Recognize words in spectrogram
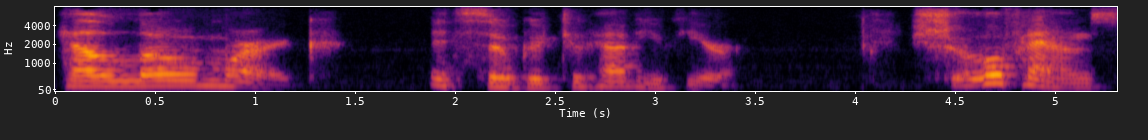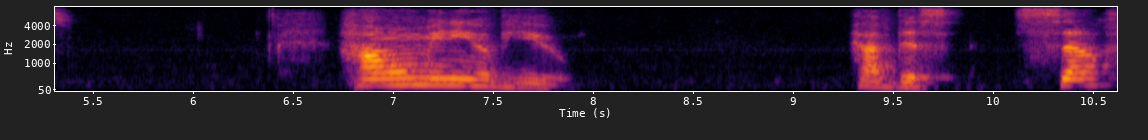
Hello, Mark. It's so good to have you here. Show of hands. How many of you have this self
